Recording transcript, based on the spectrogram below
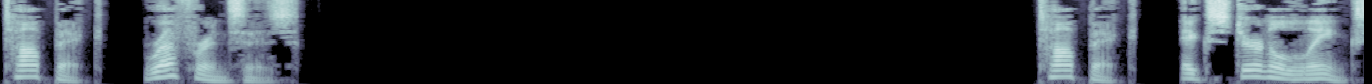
Topic. References. Topic. External links.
